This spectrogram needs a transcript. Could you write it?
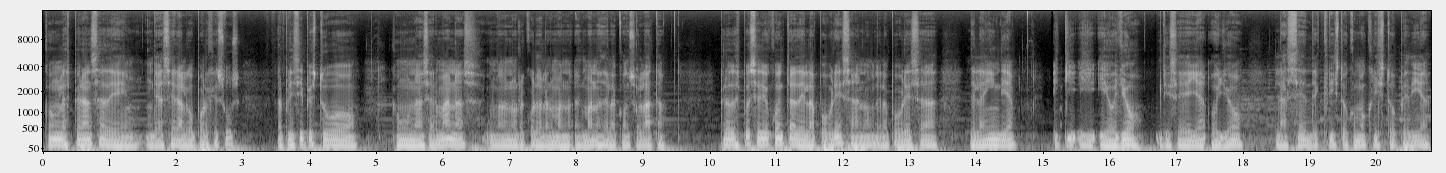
con la esperanza de, hacer algo por Jesús. Al principio estuvo con unas hermanas, no recuerdo las hermanas de la Consolata, pero después se dio cuenta de la pobreza, ¿no? de la pobreza de la India y oyó, dice ella, oyó la sed de Cristo, como Cristo pedía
